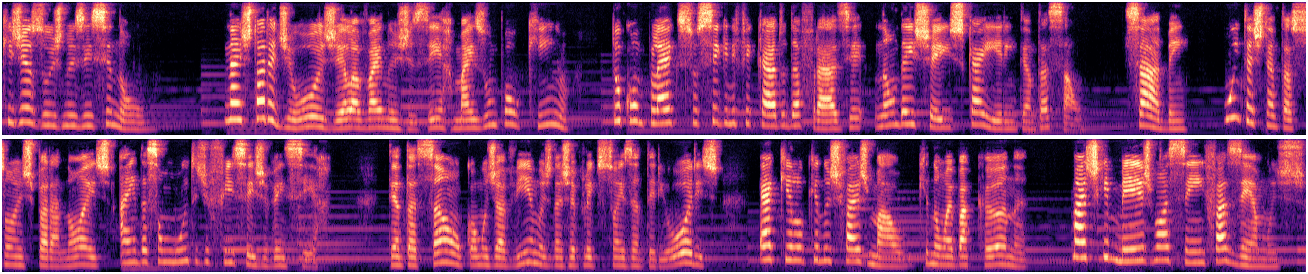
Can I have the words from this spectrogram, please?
que Jesus nos ensinou na história de hoje, ela vai nos dizer mais um pouquinho do complexo significado da frase Não deixeis cair em tentação. Sabem, muitas tentações para nós ainda são muito difíceis de vencer. Tentação, como já vimos nas reflexões anteriores, é aquilo que nos faz mal, que não é bacana, mas que mesmo assim fazemos.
